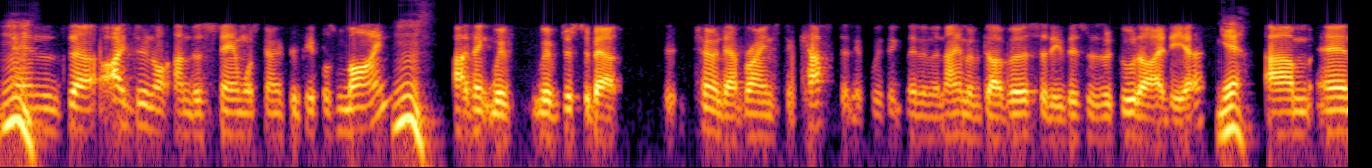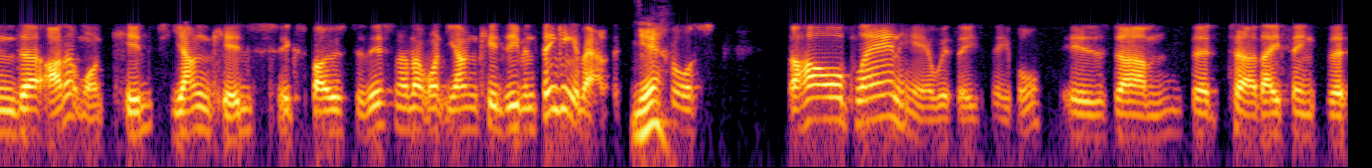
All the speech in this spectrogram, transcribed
Mm. And uh, I do not understand what's going through people's minds. Mm. I think we've we've just about turned our brains to custard if we think that in the name of diversity this is a good idea. Yeah. Um, and uh, I don't want kids, young kids, exposed to this, and I don't want young kids even thinking about it. Yeah. Of course, the whole plan here with these people is um, that uh, they think that,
